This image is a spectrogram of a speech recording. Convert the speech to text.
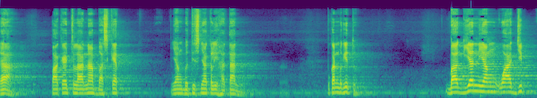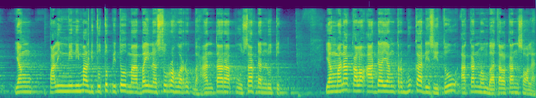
ya pakai celana basket yang betisnya kelihatan. Bukan begitu. Bagian yang wajib yang paling minimal ditutup itu mabaina surah warukbah antara pusar dan lutut. Yang mana kalau ada yang terbuka di situ akan membatalkan sholat.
